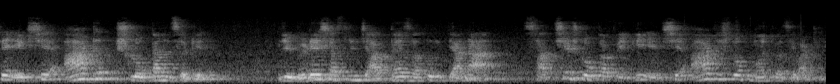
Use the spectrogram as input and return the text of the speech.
ते एकशे आठ श्लोकांचं केलं. म्हणजे भिडेशास्त्रींच्या अभ्यासातून त्यांना सातशे श्लोकापैकी एकशे आठ श्लोक महत्त्वाचे वाटले.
